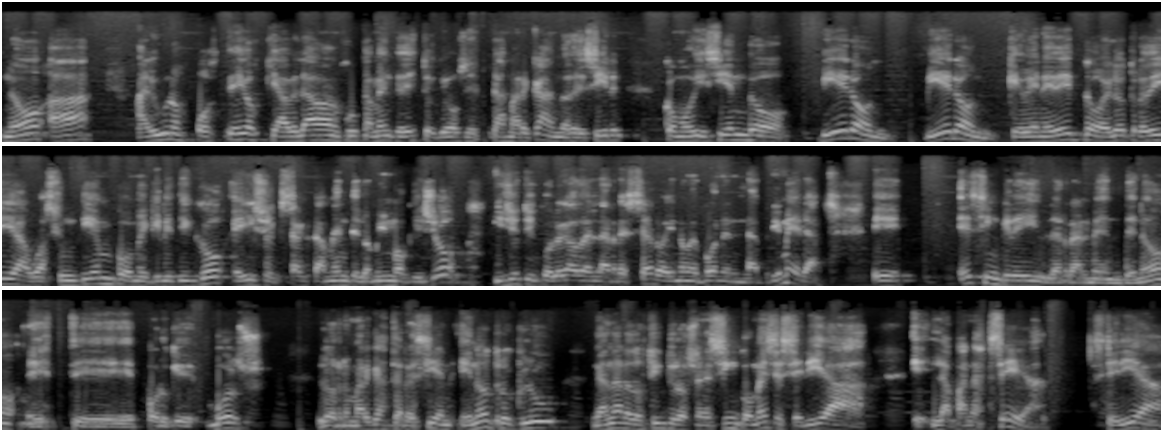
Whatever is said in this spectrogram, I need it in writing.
¿no? A algunos posteos que hablaban justamente de esto que vos estás marcando, es decir, como diciendo, ¿vieron? ¿Vieron que Benedetto el otro día o hace un tiempo me criticó e hizo exactamente lo mismo que yo? Y yo estoy colgado en la reserva y no me ponen en la primera. Eh, es increíble realmente, ¿no? Este, porque vos lo remarcaste recién, en otro club ganar dos títulos en cinco meses sería eh, la panacea, sería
